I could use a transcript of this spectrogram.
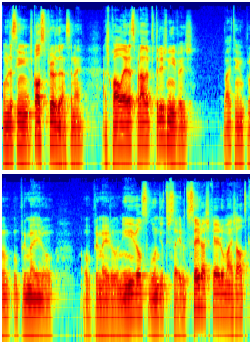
vamos assim, a Escola Superior de Dança, não é? A escola era separada por três níveis. Vai, tem o, o primeiro o primeiro nível, o segundo e o terceiro. O terceiro acho que era o mais alto. Que...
